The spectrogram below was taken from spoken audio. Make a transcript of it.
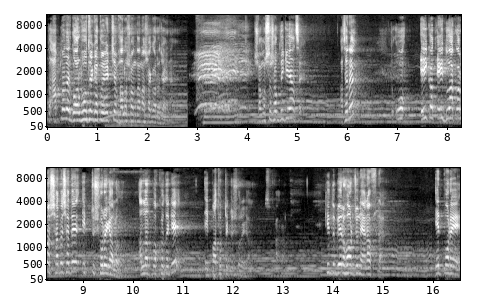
তো আপনাদের গর্ভ থেকে তো এর চেয়ে ভালো সন্তান আশা করা যায় না। সমস্যা সব দিকে আছে। আছে না? তো ও এই কথা এই দোয়া করার সাথে সাথে একটু সরে গেল। আল্লাহর পক্ষ থেকে এই পাথরটা একটু সরে গেল। কিন্তু বের হওয়ার জন্য এনাফ না। এরপরে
